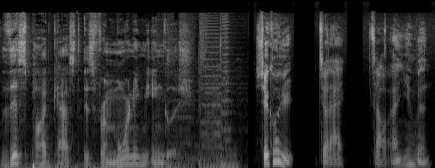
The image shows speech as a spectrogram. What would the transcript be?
This podcast is from Morning English. 学口语就来早安英文。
